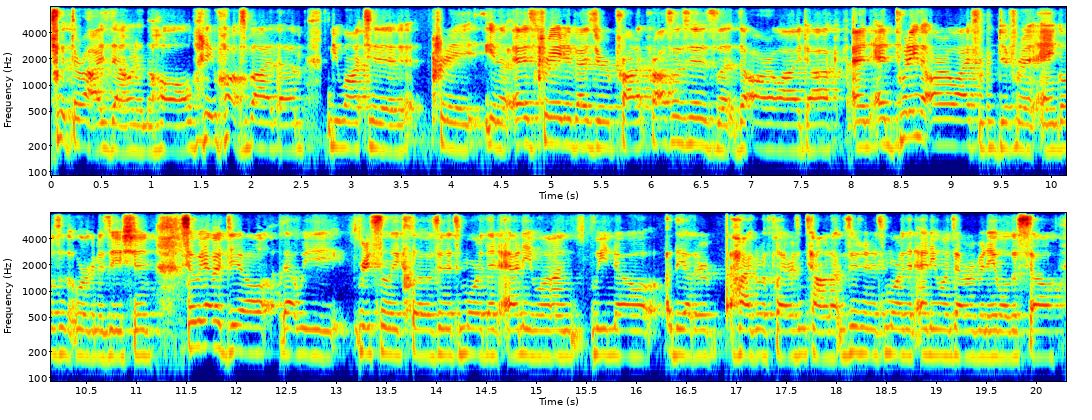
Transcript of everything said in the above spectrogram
put their eyes down in the hall when he walks by them. You want to create you know as creative as your product process is the, ROI doc and and putting the ROI from different angles of the organization. So we have a deal that we recently closed and it's more than anyone we know the other high growth players in talent acquisition. It's more than anyone's ever been able to sell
